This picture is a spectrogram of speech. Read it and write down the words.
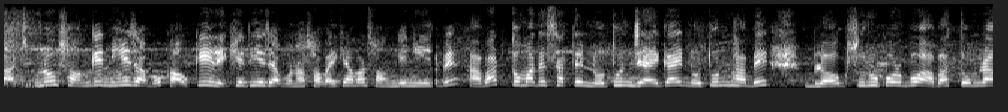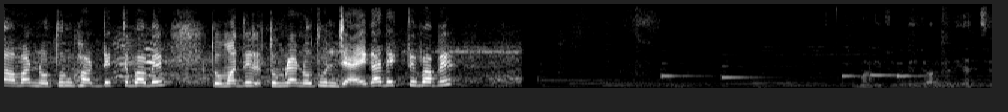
গাছগুলো সঙ্গে নিয়ে যাব কাউকে রেখে দিয়ে যাব না। সবাইকে আমার সঙ্গে নিয়ে যাবে। আবার তোমাদের সাথে নতুন জায়গায় নতুনভাবে ব্লগ শুরু করব। আবার তোমরা আমার নতুন ঘর দেখতে পাবে। তোমাদের তোমরা নতুন জায়গা দেখতে পাবে। তোমার কি দিয়ে জল বেরিয়ে যাচ্ছে?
